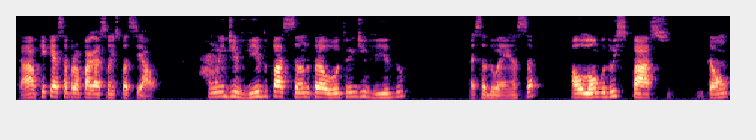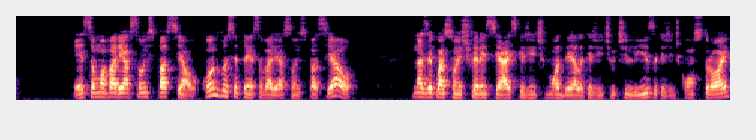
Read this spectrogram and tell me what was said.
Tá? O que é essa propagação espacial? Um indivíduo passando para outro indivíduo essa doença ao longo do espaço. Então, essa é uma variação espacial. Quando você tem essa variação espacial, nas equações diferenciais que a gente modela, que a gente utiliza, que a gente constrói,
